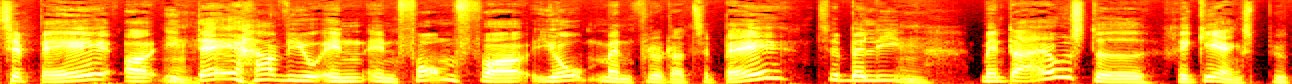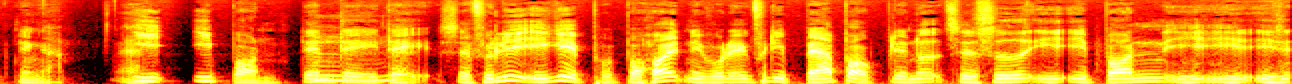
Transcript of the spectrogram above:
tilbage. Og mm. i dag har vi jo en, en form for, jo, man flytter tilbage til Berlin, mm. men der er jo stadig regeringsbygninger ja. i, i Bonn den mm. dag i dag. Selvfølgelig ikke på, på højt niveau. Det er ikke, fordi Baerbock bliver nødt til at sidde i, i Bonn i, i, i,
